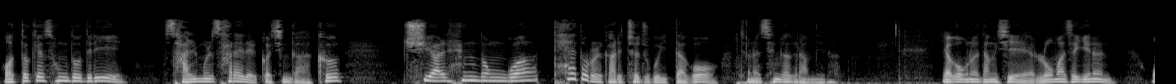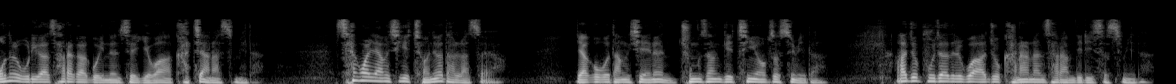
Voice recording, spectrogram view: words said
어떻게 성도들이 삶을 살아야 될 것인가 그 취할 행동과 태도를 가르쳐 주고 있다고 저는 생각을 합니다. 야고보는 당시에 로마 세계는 오늘 우리가 살아가고 있는 세계와 같지 않았습니다. 생활 양식이 전혀 달랐어요. 야고보 당시에는 중상 계층이 없었습니다. 아주 부자들과 아주 가난한 사람들이 있었습니다.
